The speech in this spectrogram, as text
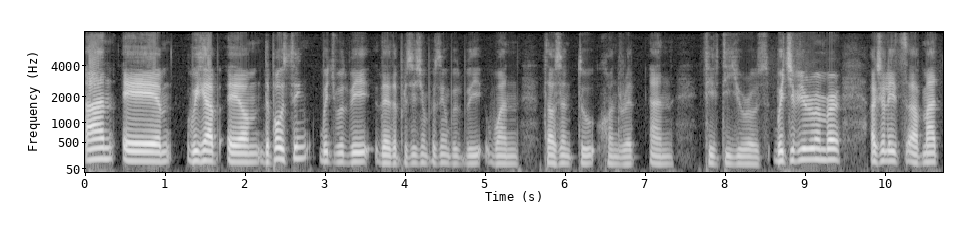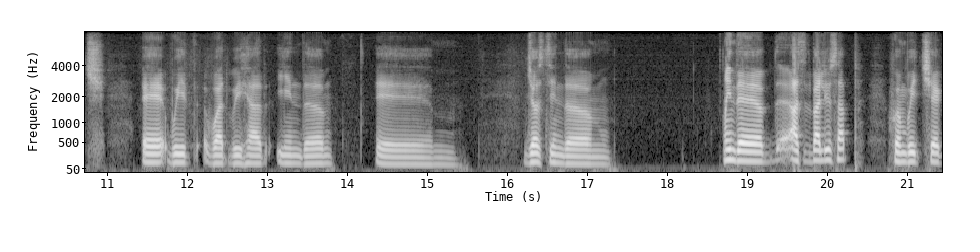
And um, we have um, the posting which would be the, the depreciation posting would be 1250 euros which if you remember actually it's a match uh, with what we had in the um, just in the in the asset values app when we check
